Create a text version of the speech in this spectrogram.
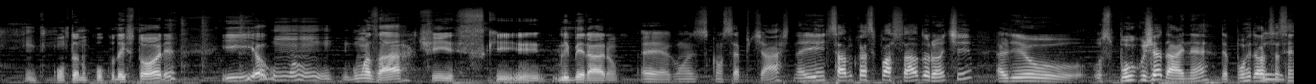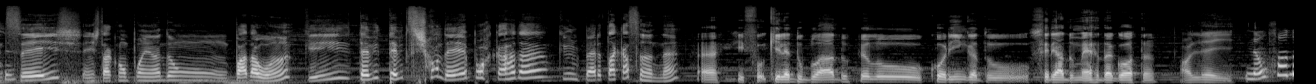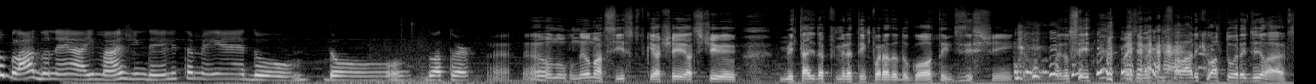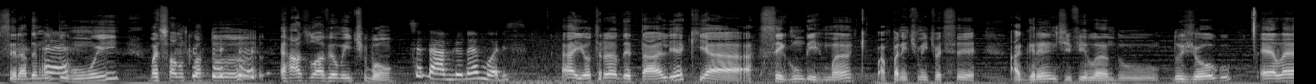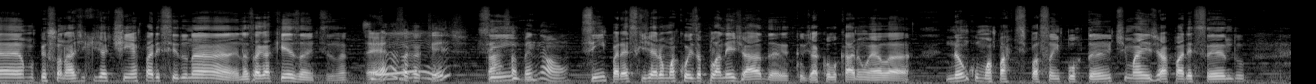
contando um pouco da história. E alguma, algumas artes que liberaram. É, algumas concept art, né? E a gente sabe que vai se passar durante ali o, os Purgos Jedi, né? Depois da Ordem Isso. 66, a gente tá acompanhando um Padawan que teve, teve que se esconder por causa da, que o Império tá caçando, né? É, que, foi, que ele é dublado pelo Coringa do seriado Merda Gotham. Olha aí. Não só dublado, né? A imagem dele também é do. do. do ator. É, eu, não, eu não assisto, porque achei, assisti metade da primeira temporada do Gotham e desisti. Mas eu sei, mas me falaram que o ator é de lá. Seriado é muito É. ruim, mas falam que o ator é razoavelmente bom. CW, né, amores? Ah, e outro detalhe é que a segunda irmã, que aparentemente vai ser a grande vilã do, do jogo, ela é uma personagem que já tinha aparecido na, nas HQs antes, né? É, nas Sim. HQs? Tá Sim. sabendo não. Sim, parece que já era uma coisa planejada, que já colocaram ela não com uma participação importante, mas já aparecendo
